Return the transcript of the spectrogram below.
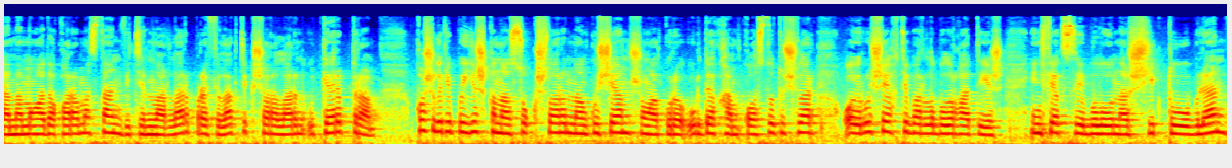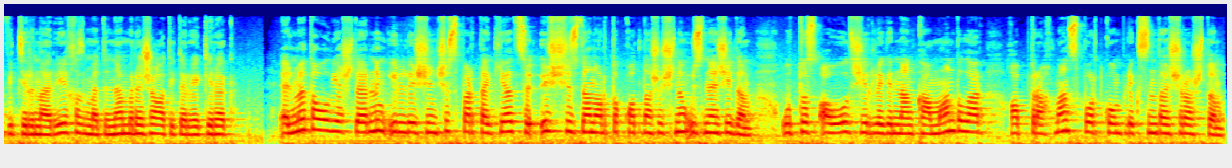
әмма моңа да ветеринарлар профилактик чараларын үткәреп тора. Кыш гриппы еш кына сугышларыннан күчә, шуңа күрә үрдәк һәм кас тотучылар аеруча игътибарлы булырга тиеш. Инфекция булуына шик туу белән ветеринария хезмәтенә мөрәҗәгать итәргә кирәк. Әлмәт авыл яшьләренең 53-нче спартакиадасы 300-дан артык катнашучыны үзенә җыйдым. 30 авыл җирлегеннән командалар Габдрахман спорт комплексында очраштым.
